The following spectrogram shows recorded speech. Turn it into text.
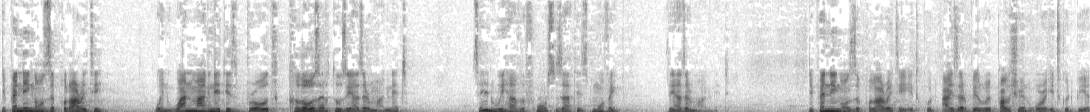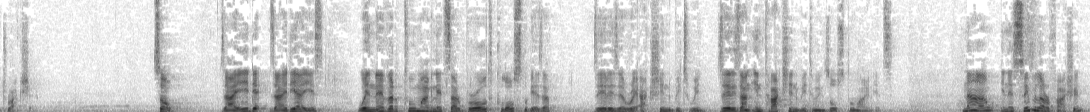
Depending on the polarity, when one magnet is brought closer to the other magnet, then we have a force that is moving the other magnet. Depending on the polarity, it could either be repulsion or it could be attraction. So, the idea, the idea is whenever two magnets are brought close together, there is a reaction between, there is an interaction between those two magnets. Now, in a similar fashion,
